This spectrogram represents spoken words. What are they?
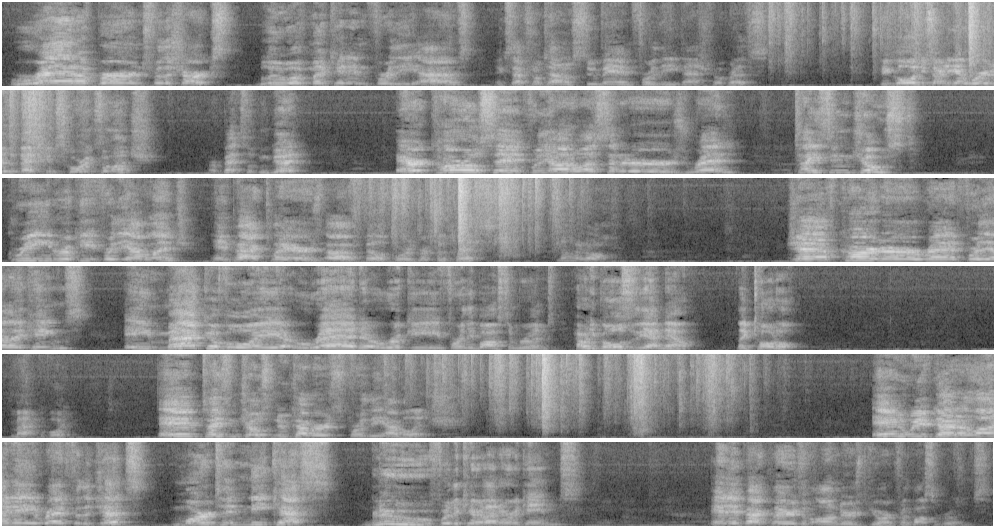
Red of Burns for the Sharks. Blue of MacKinnon for the Avs. Exceptional talent of Subban for the Nashville Preds. Gold, you starting to get worried with Ovechkin scoring so much? Our bet's looking good. Erik Karlsson for the Ottawa Senators, red. Tyson Jost Green rookie for the Avalanche. Impact players of Filip Forsberg for the Preds. Not at all. Jeff Carter, red for the LA Kings. A McAvoy, red rookie for the Boston Bruins. How many goals is he at now? Like total? McAvoy. And Tyson Jost, newcomers for the Avalanche. And we've got a Laine red for the Jets. Martin Necas, blue for the Carolina Hurricanes. And impact players of Anders Bjork for the Boston Bruins.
